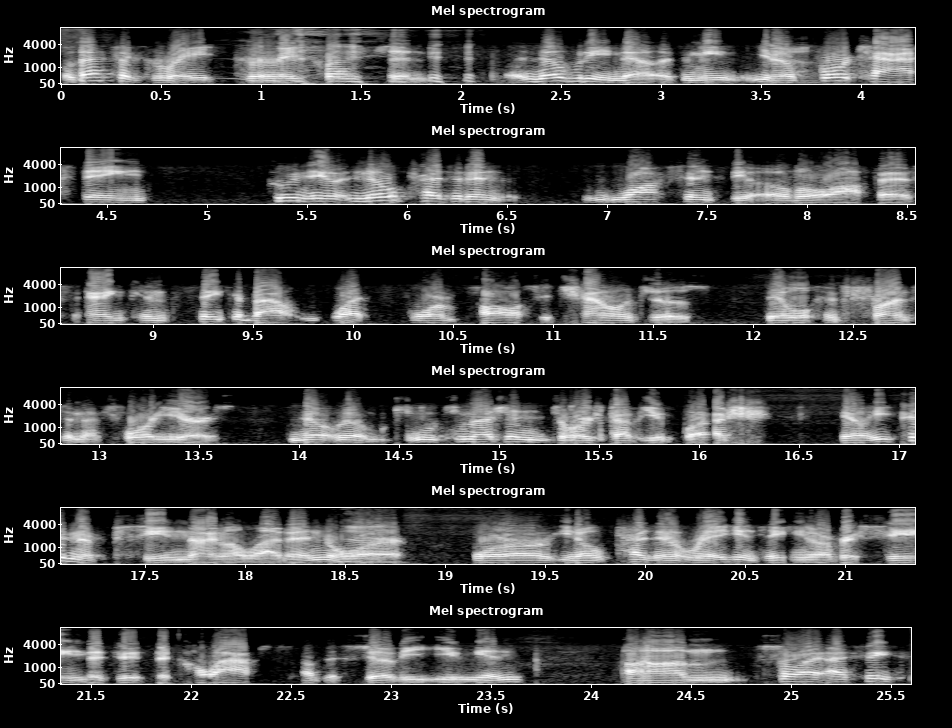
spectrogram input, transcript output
well, that's a great, great question. Nobody knows. I mean, you know, forecasting. Who you know, no president walks into the Oval Office and can think about what foreign policy challenges they will confront in the four years. No, no can you imagine George W. Bush? You know, he couldn't have seen 9/11 or or you know President Reagan taking over, seeing the the collapse of the Soviet Union. Um, so I, I think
